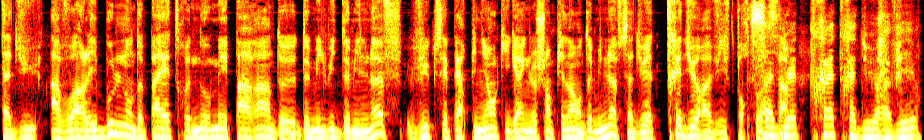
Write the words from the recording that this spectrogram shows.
t'as dû avoir les boules non de pas être nommé parrain de 2008-2009, vu que c'est Perpignan qui gagne le championnat en 2009. Ça a dû être très dur à vivre pour toi, ça ça. a dû être très très dur à vivre,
